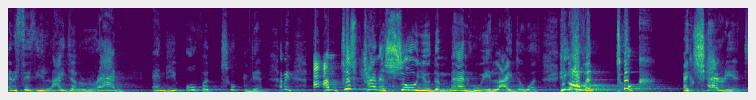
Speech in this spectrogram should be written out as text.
And it says Elijah ran and he overtook them. I mean, I'm just trying to show you the man who Elijah was. He overtook a chariot.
